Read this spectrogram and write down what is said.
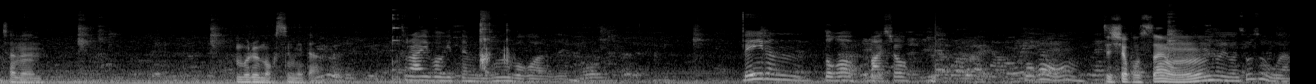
저는 물을 먹습니다. 드라이버기 때문에 물을 먹어야 돼 내일은 너가 마셔 먹어 드셔보세요. 이거 이건 소스 뭐야?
